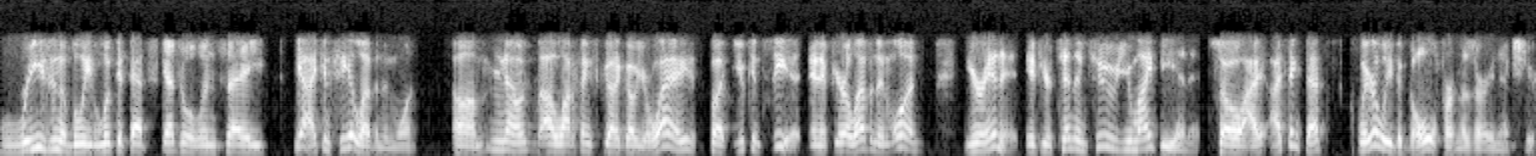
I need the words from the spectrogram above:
reasonably look at that schedule and say, yeah, I can see 11 and one. Um, now a lot of things got to go your way, but you can see it. And if you're 11 and one, you're in it. If you're 10 and two, you might be in it. So I, I think that's clearly the goal for Missouri next year.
